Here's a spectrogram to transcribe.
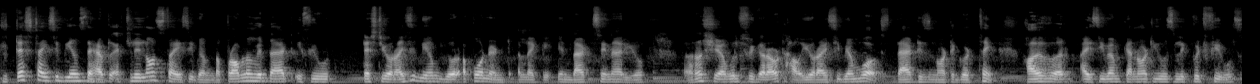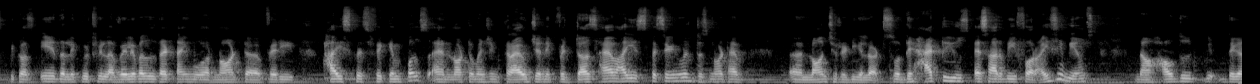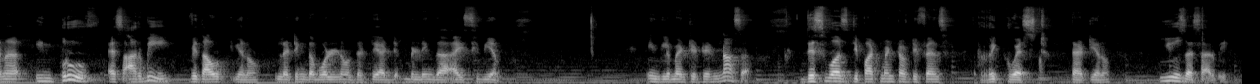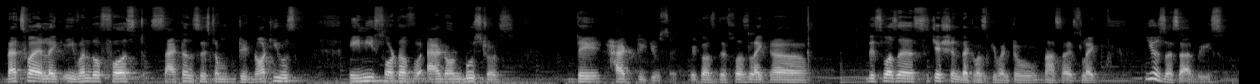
to test ICBMs, they have to actually launch the ICBM. The problem with that, if you test your ICBM, your opponent, like in that scenario, Russia will figure out how your ICBM works. That is not a good thing. However, ICBM cannot use liquid fuels because A, the liquid fuel available at that time were not uh, very high specific impulse and not to mention cryogenic, which does have high specific impulse, does not have uh, launch ready alert. So they had to use srb for icbms now how do they gonna improve srb without you know letting the world know that they are building the icbm implemented in nasa. This was department of defense request that you know use srb that's why like even though first saturn system did not use any sort of add-on boosters they had to use it because this was like a this was a suggestion that was given to nasa. It's like use srbs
